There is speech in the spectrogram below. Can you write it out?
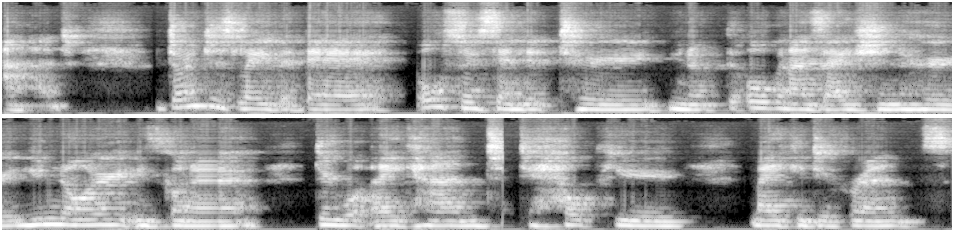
ad, don't just leave it there. Also send it to, you know, the organization who you know is going to do what they can to, to help you make a difference.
